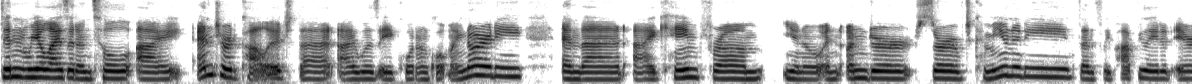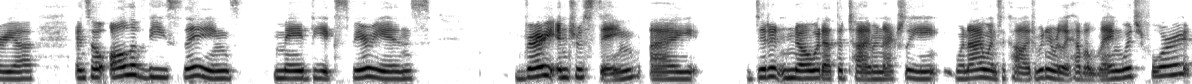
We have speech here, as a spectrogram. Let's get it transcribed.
didn't realize it until I entered college that I was a quote unquote minority and that I came from, you know, an underserved community, densely populated area. And so all of these things made the experience very interesting. I didn't know it at the time. And actually, when I went to college, we didn't really have a language for it,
